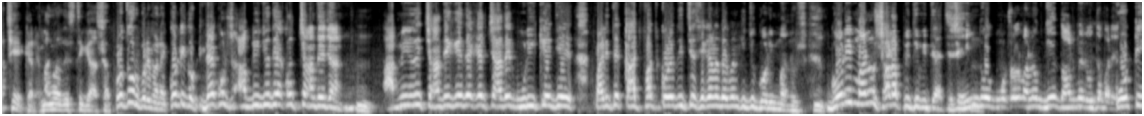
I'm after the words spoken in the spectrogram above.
আছে এখানে বাংলাদেশ থেকে আসা প্রচুর পরিমাণে কোটি কোটি। দেখুন আপনি যদি এখন চাঁদে যান আপনি যদি চাঁদে গিয়ে দেখেন চাঁদের বুড়িকে যে বাড়িতে কাজ ফাজ করে দিচ্ছে সেখানে দেখবেন কিছু গরিব মানুষ। গরিব মানুষ সারা পৃথিবীতে আছে সে হিন্দু হোক মুসলমান হোক যে ধর্মের হতে পারে। কোটি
